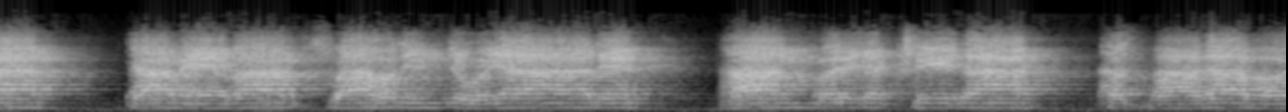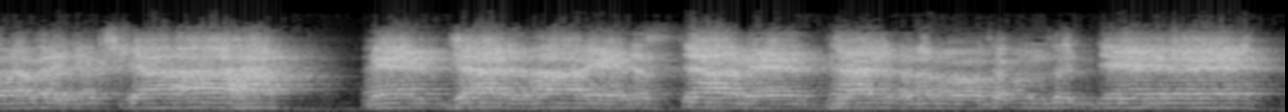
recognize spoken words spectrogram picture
यामेवाप्स्वाहुतिम् जुहुयात्। ताम् परिचक्षेत तस्मादापो न परिचक्ष्याः। मेऽध्याजमारेतस्या मेऽध्याजतनमोसकम् सृज्येते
